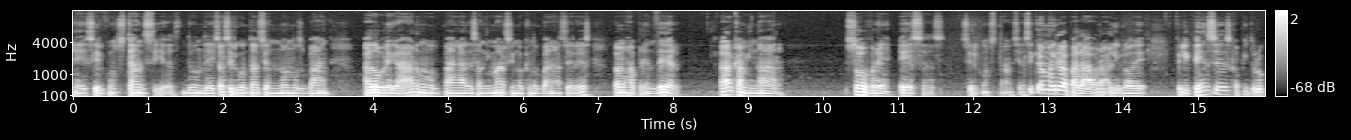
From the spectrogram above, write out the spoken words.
eh, circunstancias, donde esas circunstancias no nos van a doblegar, no nos van a desanimar, sino que nos van a hacer es, vamos a aprender a caminar sobre esas circunstancias. Así que vamos a ir a la palabra, al libro de Filipenses capítulo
